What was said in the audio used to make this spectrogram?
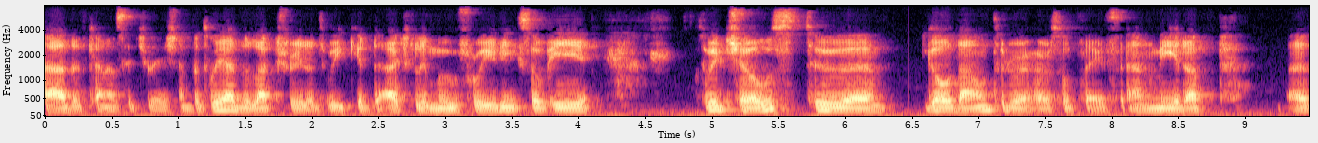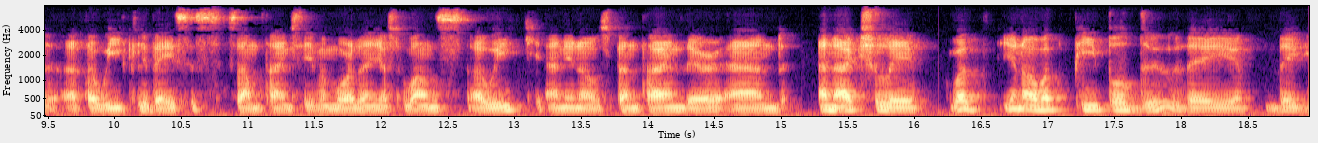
had that kind of situation, but we had the luxury that we could actually move freely. So we so we chose to uh, go down to the rehearsal place and meet up at, at, a weekly basis, sometimes even more than just once a week, and you know spend time there and and actually what you know what people do they they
